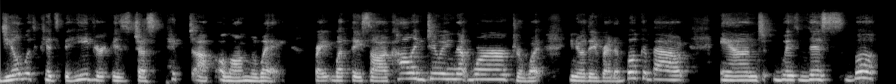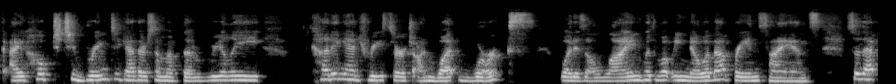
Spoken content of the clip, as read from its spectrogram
deal with kids' behavior is just picked up along the way right what they saw a colleague doing that worked or what you know they read a book about and with this book i hoped to bring together some of the really cutting edge research on what works what is aligned with what we know about brain science so that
